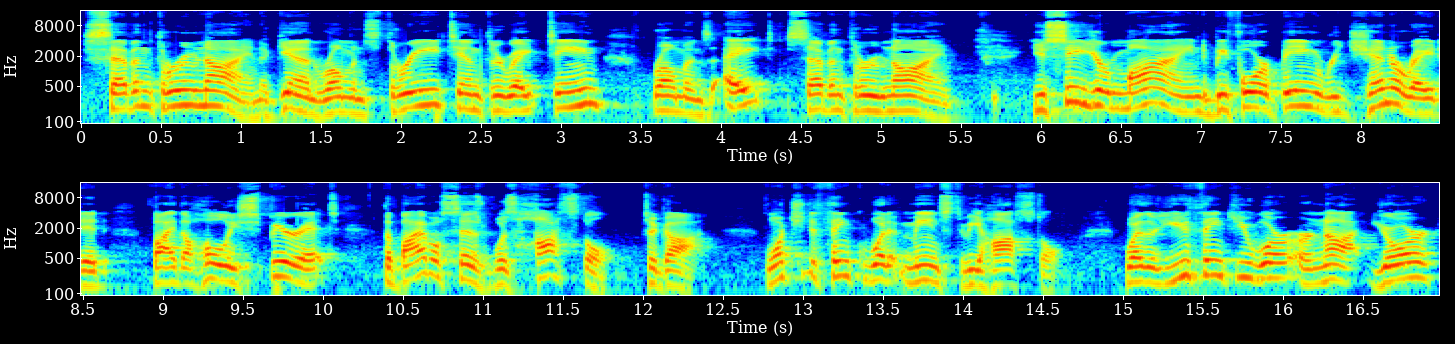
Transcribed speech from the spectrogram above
7 through 9. Again, Romans 3, 10 through 18. Romans 8, 7 through 9. You see, your mind, before being regenerated by the Holy Spirit, the Bible says was hostile to God. I want you to think what it means to be hostile. Whether you think you were or not, you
